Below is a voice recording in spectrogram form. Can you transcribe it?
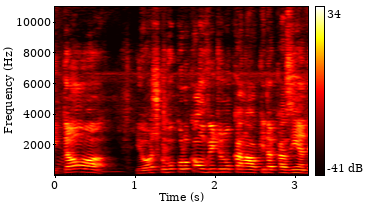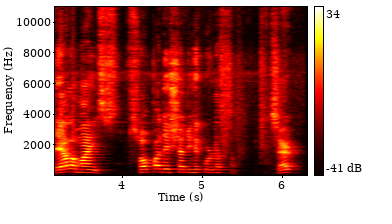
Então, ó, eu acho que eu vou colocar um vídeo no canal aqui da casinha dela, mas só pra deixar de recordação, certo?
